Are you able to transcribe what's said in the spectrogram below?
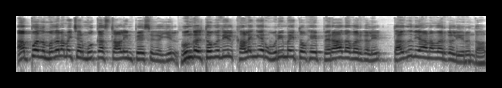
அப்போது முதலமைச்சர் மு க ஸ்டாலின் பேசுகையில் உங்கள் தொகுதியில் கலைஞர் உரிமை தொகை பெறாதவர்களில் தகுதியானவர்கள் இருந்தால்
